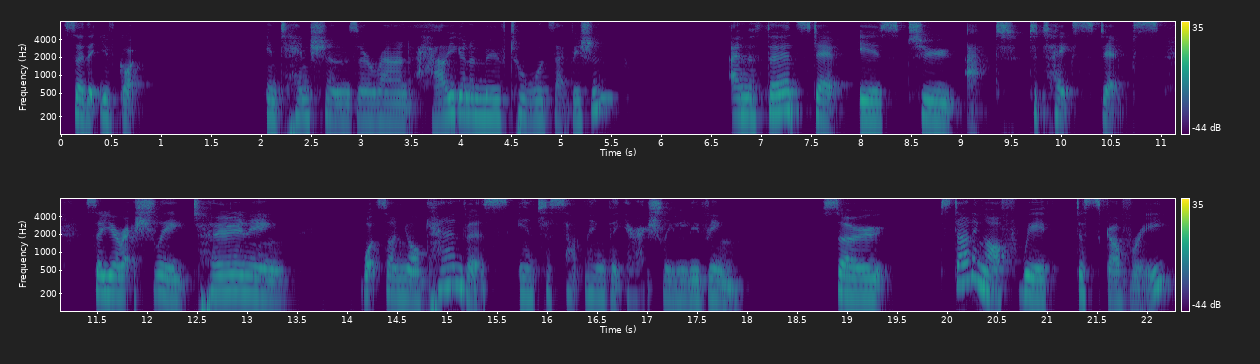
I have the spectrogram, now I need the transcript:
so that you've got intentions around how you're going to move towards that vision. And the third step is to act, to take steps. So you're actually turning what's on your canvas into something that you're actually living. So starting off with discovery,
